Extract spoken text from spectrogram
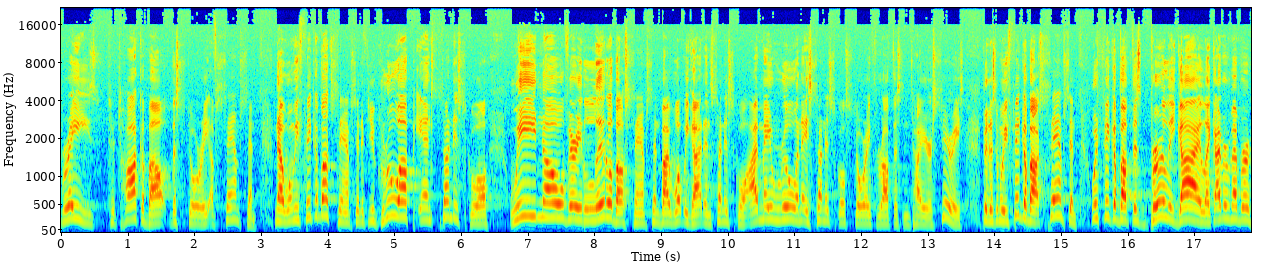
phrase to talk about the story of Samson. Now, when we think about Samson, if you grew up in Sunday school, we know very little about Samson by what we got in Sunday school. I may ruin a Sunday school story throughout this entire series because when we think about Samson, we think about this burly guy. Like, I remember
